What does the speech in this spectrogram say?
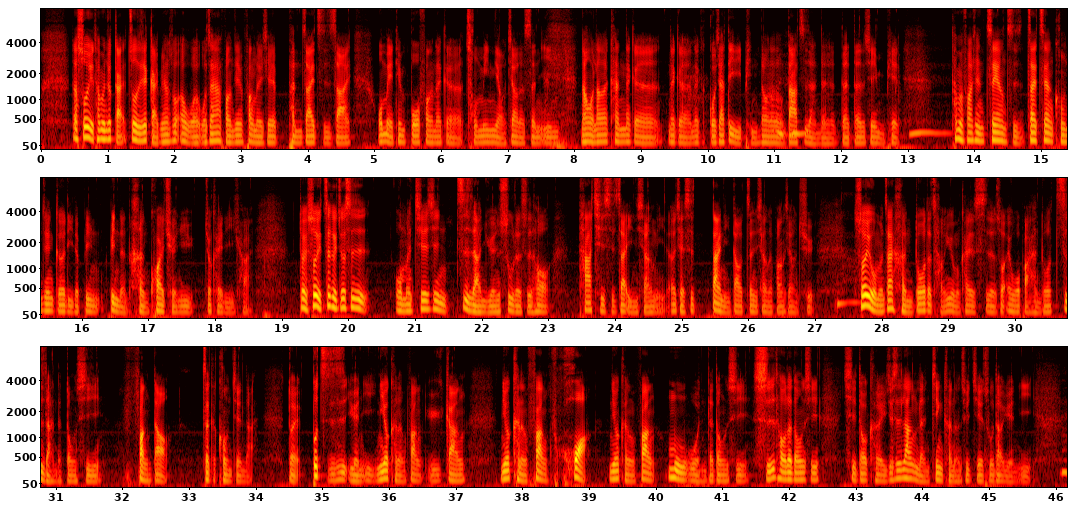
那所以他们就改做了一些改变，说：“哦、呃，我我在他房间放了一些盆栽植栽，我每天播放那个虫鸣鸟叫的声音，然后我让他看那个那个那个国家地理频道那种大自然的的的那些影片。他们发现这样子在这样空间隔离的病病人很快痊愈，就可以离开。对，所以这个就是我们接近自然元素的时候，它其实在影响你，而且是。带你到正向的方向去，所以我们在很多的场域，我们开始试着说：“诶，我把很多自然的东西放到这个空间来。”对，不只是园艺，你有可能放鱼缸，你有可能放画，你有可能放木纹的东西、石头的东西，其实都可以，就是让人尽可能去接触到园艺。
